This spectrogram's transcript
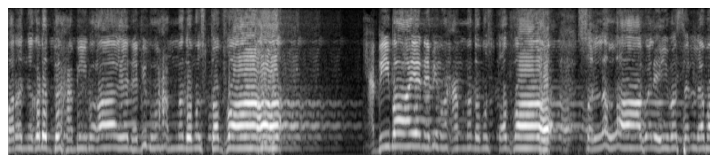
പറഞ്ഞു കൊടുത്തു ഹബീബായ നബി മുഹമ്മദ് മുസ്തഫ ഹബീബായ നബി മുഹമ്മദ് മുസ്തഫ സല്ലല്ലാഹു അലൈഹി വസല്ലമ.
